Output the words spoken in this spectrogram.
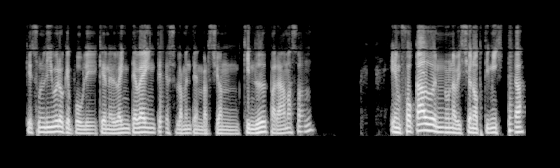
que es un libro que publiqué en el 2020, solamente en versión Kindle para Amazon, enfocado en una visión optimista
